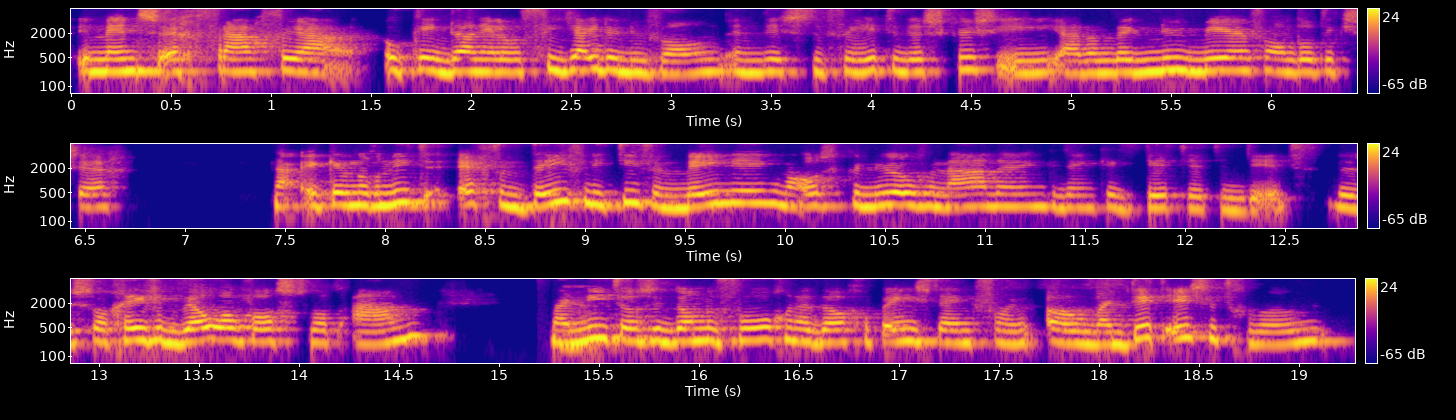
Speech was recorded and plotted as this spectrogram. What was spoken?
mensen echt vragen van ja, oké okay, wat vind jij er nu van? En dit is de verhitte discussie. Ja, dan ben ik nu meer van dat ik zeg, Nou, ik heb nog niet echt een definitieve mening, maar als ik er nu over nadenk, denk ik dit, dit en dit. Dus dan geef ik wel alvast wat aan. Maar niet als ik dan de volgende dag opeens denk van, oh, maar dit is het gewoon.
